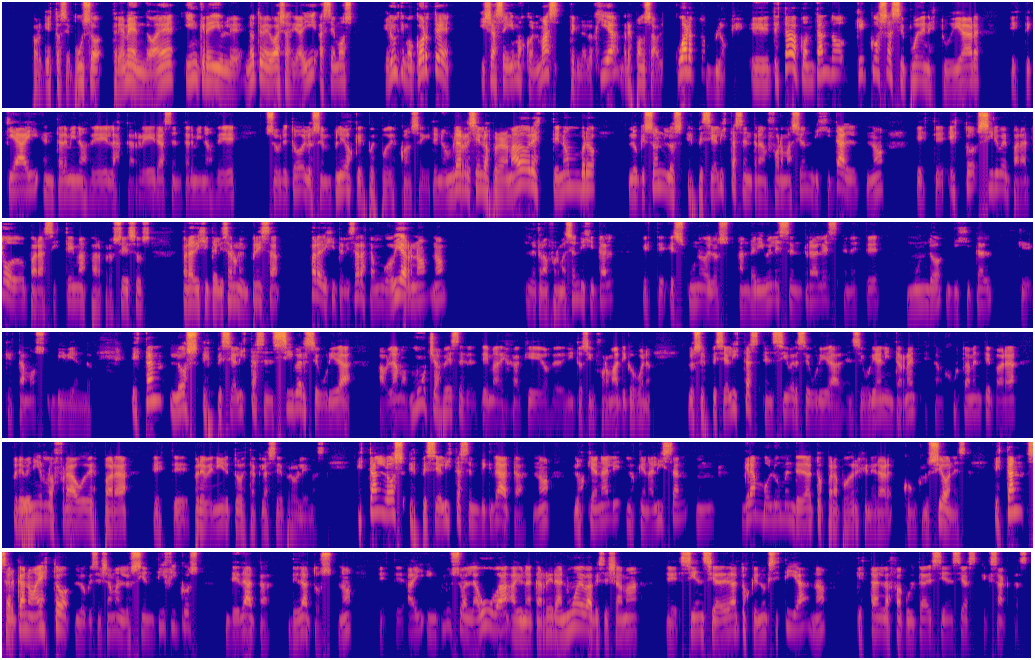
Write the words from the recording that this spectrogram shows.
porque esto se puso tremendo, ¿eh? Increíble. No te me vayas de ahí. Hacemos el último corte y ya seguimos con más tecnología responsable. Cuarto bloque. Eh, te estaba contando qué cosas se pueden estudiar, este, qué hay en términos de las carreras, en términos de sobre todo los empleos que después podés conseguir. Te nombré recién los programadores, te nombro lo que son los especialistas en transformación digital, ¿no? Este, esto sirve para todo, para sistemas, para procesos, para digitalizar una empresa, para digitalizar hasta un gobierno, ¿no? La transformación digital este, es uno de los andariveles centrales en este mundo digital que estamos viviendo. Están los especialistas en ciberseguridad. Hablamos muchas veces del tema de hackeos, de delitos informáticos. Bueno, los especialistas en ciberseguridad, en seguridad en Internet, están justamente para prevenir los fraudes, para este, prevenir toda esta clase de problemas. Están los especialistas en Big Data, ¿no? los, que los que analizan un gran volumen de datos para poder generar conclusiones. Están cercano a esto lo que se llaman los científicos de data, de datos, ¿no? Este, hay incluso en la UBA hay una carrera nueva que se llama eh, ciencia de datos que no existía, ¿no? que está en la Facultad de Ciencias Exactas.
